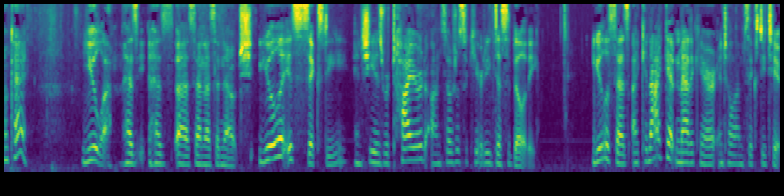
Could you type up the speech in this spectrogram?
Okay. Eula has has uh, sent us a note. She, Eula is 60 and she is retired on Social Security disability. Eula says, I cannot get Medicare until I'm 62.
